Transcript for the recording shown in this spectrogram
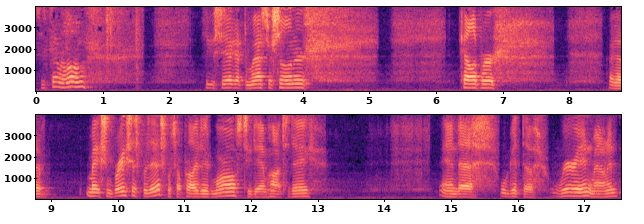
She's coming along you can see I got the master cylinder, caliper. I gotta make some braces for this, which I'll probably do tomorrow. It's too damn hot today. And uh, we'll get the rear end mounted.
